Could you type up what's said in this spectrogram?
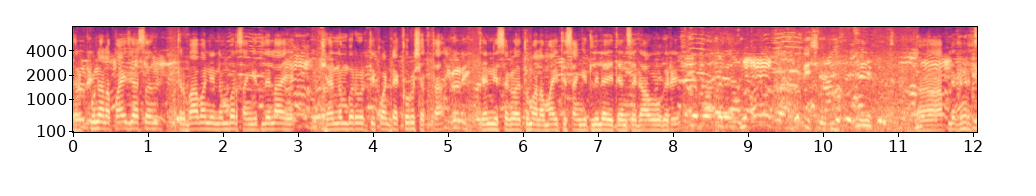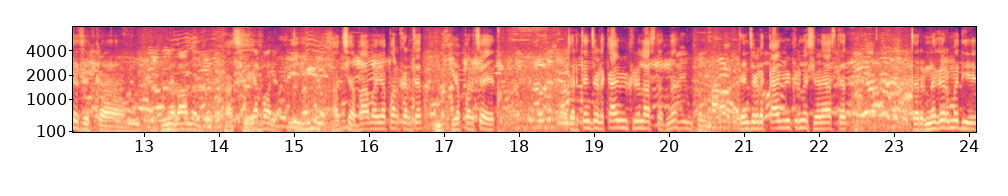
तर कुणाला पाहिजे असेल तर बाबांनी नंबर सांगितलेला आहे. ह्या नंबरवरती कॉन्टॅक्ट करू शकता. त्यांनी सगळं तुम्हाला माहिती सांगितलेली आहे त्यांचं गाव वगैरे. आपल्या घरच्याच आहेत का? असे. अच्छा बाबा व्यापार करतात व्यापारचे आहेत. तर त्यांच्याकडे काय विक्रीला असतात ना? त्यांच्याकडे काय विक्रीला शेळ्या असतात. तर नगरमध्ये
